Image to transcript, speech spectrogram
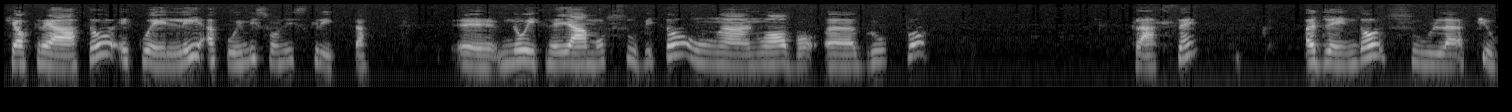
che ho creato e quelli a cui mi sono iscritta. Eh, noi creiamo subito un nuovo eh, gruppo classe agendo sul più.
